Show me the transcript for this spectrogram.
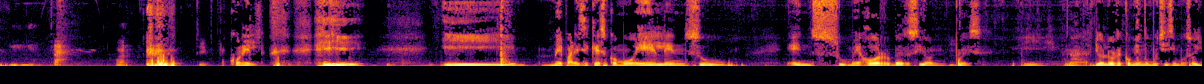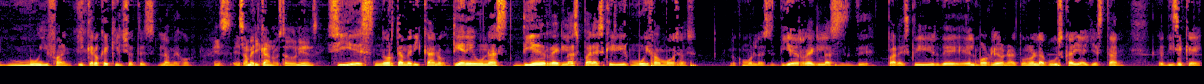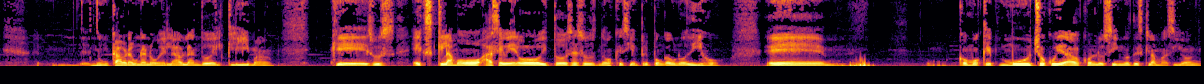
Bueno, con él. y, y me parece que es como él en su en su mejor versión, pues. Y nada, yo lo recomiendo muchísimo, soy muy fan y creo que Killshot es la mejor. Es, es americano, estadounidense. Sí, es norteamericano, tiene unas 10 reglas para escribir muy famosas, como las 10 reglas de, para escribir de Elmore Leonard, uno las busca y ahí están. Dice que eh, nunca habrá una novela hablando del clima, que esos exclamó, aseveró y todos esos, ¿no? Que siempre ponga uno dijo. Eh, como que mucho cuidado con los signos de exclamación.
